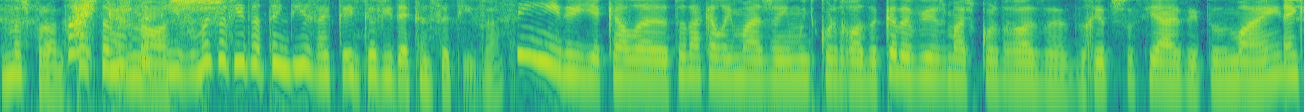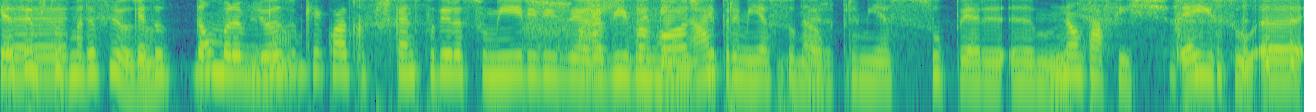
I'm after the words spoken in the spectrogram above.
Mas pronto, cá Ai, estamos cansativo, nós. mas a vida tem dias em que em que a vida é cansativa. Sim, e aquela, toda aquela imagem muito cor-de-rosa, cada vez mais cor-de-rosa de redes sociais e tudo mais. Em que é sempre eh, tudo maravilhoso. Que é tudo tão maravilhoso que é quase refrescante poder assumir e dizer a Ai, viva para mim- voz. ai, tipo, para mim é super, Não. para mim é super. hum, Não está fixe. É isso, eh,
